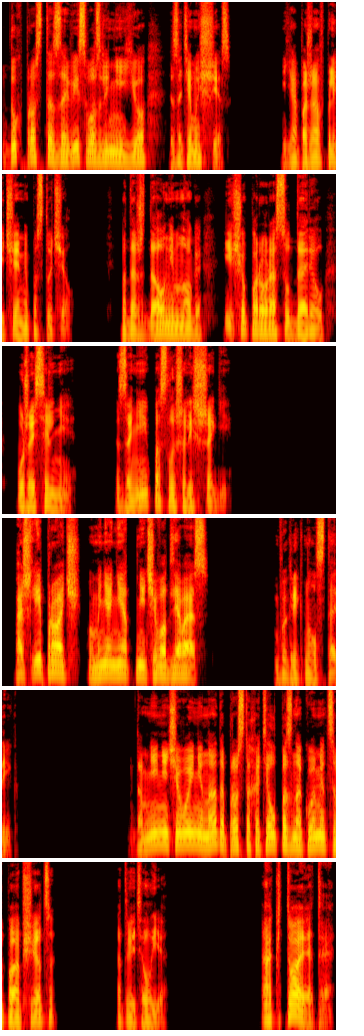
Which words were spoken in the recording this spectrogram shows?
Дух просто завис возле нее, затем исчез. Я, пожав плечами, постучал. Подождал немного, еще пару раз ударил, уже сильнее. За ней послышались шаги. «Пошли прочь! У меня нет ничего для вас!» — выкрикнул старик. «Да мне ничего и не надо, просто хотел познакомиться, пообщаться», — ответил я. «А кто это?»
